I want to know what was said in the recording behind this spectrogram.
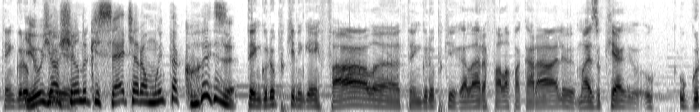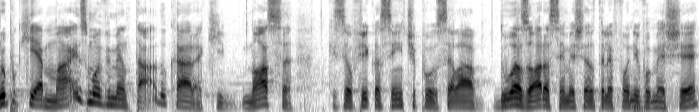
Tem grupo eu já que, achando que sete era muita coisa. Tem grupo que ninguém fala, tem grupo que a galera fala pra caralho, mas o que é. O, o grupo que é mais movimentado, cara, que, nossa, que se eu fico assim, tipo, sei lá, duas horas sem mexer no telefone e vou mexer,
